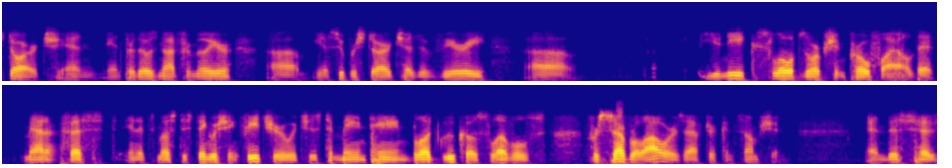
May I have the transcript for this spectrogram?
starch, and and for those not familiar, uh, you know Superstarch has a very uh, unique slow absorption profile that manifests in its most distinguishing feature, which is to maintain blood glucose levels for several hours after consumption. And this has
